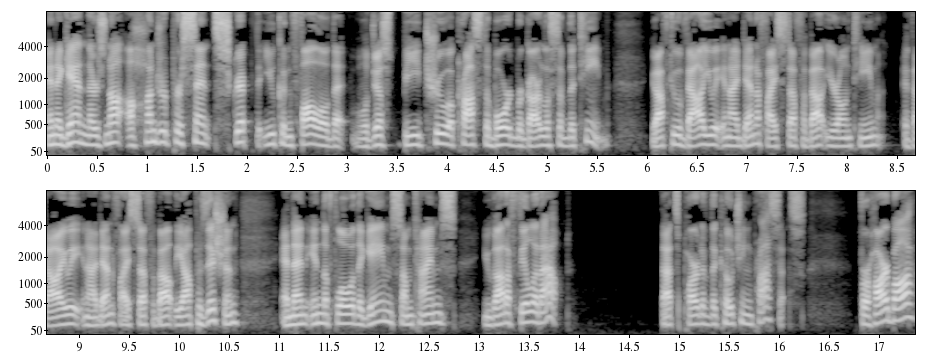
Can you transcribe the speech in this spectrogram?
And again, there's not a 100% script that you can follow that will just be true across the board, regardless of the team. You have to evaluate and identify stuff about your own team, evaluate and identify stuff about the opposition. And then in the flow of the game, sometimes you got to fill it out. That's part of the coaching process. For Harbaugh,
